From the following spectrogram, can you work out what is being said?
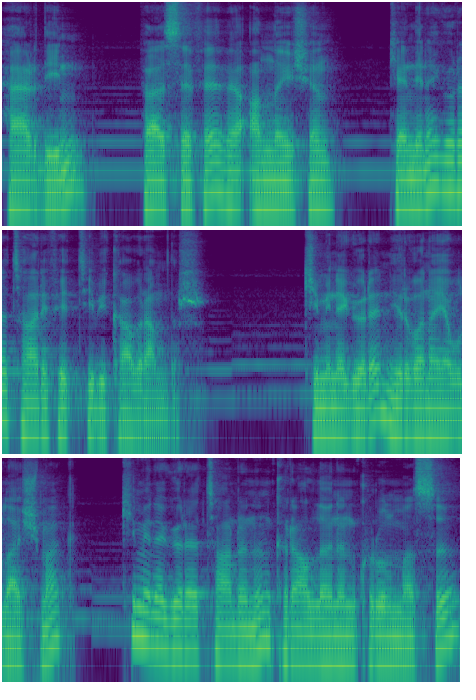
her din, felsefe ve anlayışın kendine göre tarif ettiği bir kavramdır. Kimine göre nirvanaya ulaşmak, kimine göre Tanrı'nın krallığının kurulması,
